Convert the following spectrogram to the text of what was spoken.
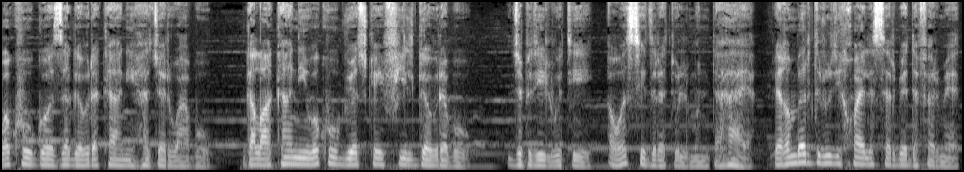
وەکو گۆزە گەورەکانی هەجەروا بوو گەڵاکانی وەکو گوێچکەی فیل گەورە بوو جبریل وتی ئەوە سیدرەتول منتەهایە پێغەمبەر درودی خوای لەسەر بێ دەفەرمێت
